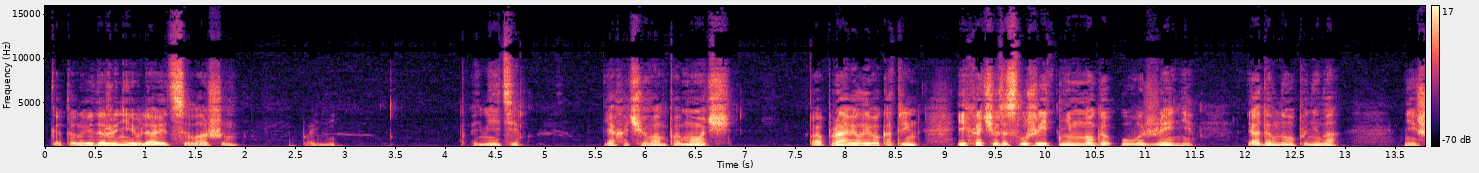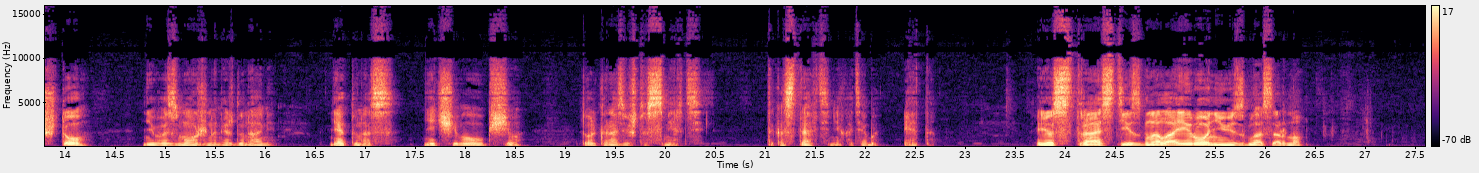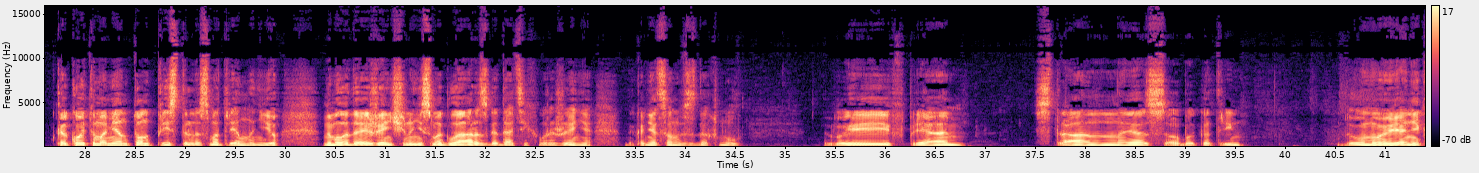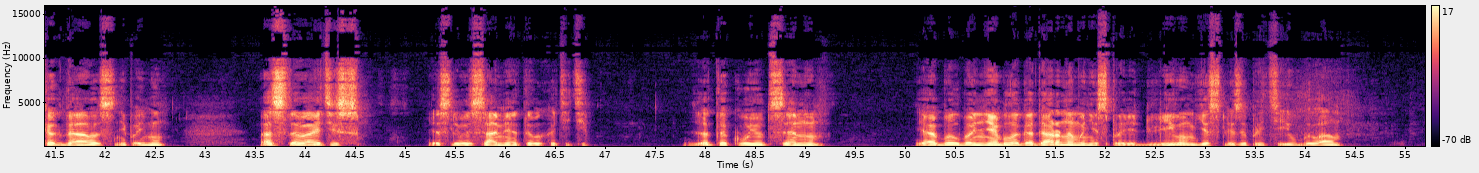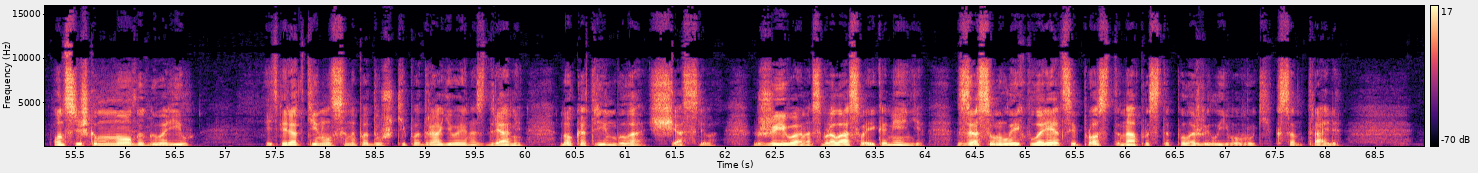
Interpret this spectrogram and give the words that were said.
которое даже не является вашим? Поймите, поймите, я хочу вам помочь. — поправила его Катрин, — и хочу заслужить немного уважения. Я давно поняла, ничто невозможно между нами. Нет у нас ничего общего, только разве что смерть. Так оставьте мне хотя бы это. Ее страсть изгнала иронию из глаз Арно. Какой-то момент он пристально смотрел на нее, но молодая женщина не смогла разгадать их выражение. Наконец он вздохнул. — Вы впрямь Странная особа, Катрин. Думаю, я никогда вас не пойму. Оставайтесь, если вы сами этого хотите. За такую цену я был бы неблагодарным и несправедливым, если запретил бы вам. Он слишком много говорил — и теперь откинулся на подушке, подрагивая ноздрями. Но Катрин была счастлива. Живо она собрала свои каменья, засунула их в ларец и просто-напросто положила его в руки к Сантрайле.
